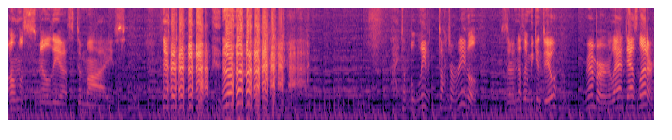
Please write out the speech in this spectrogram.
almost smell the Earth's demise. I don't believe it, Dr. Regal. Is there nothing we can do? Remember, Dad's letter.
